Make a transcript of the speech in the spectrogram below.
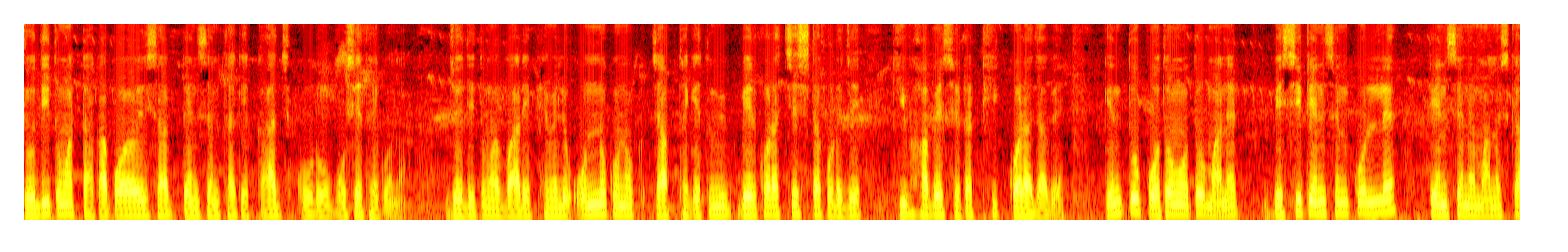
যদি তোমার টাকা পয়সার টেনশন থাকে, কাজ করো, বসে থেকো না। যদি তোমার বাড়ি ফ্যামিলি অন্য কোনো চাপ থাকে, তুমি বের করার চেষ্টা করো যে কীভাবে সেটা ঠিক করা যাবে। কিন্তু প্রথমত মানে বেশি টেনশন করলে টেনশনে মানুষকে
